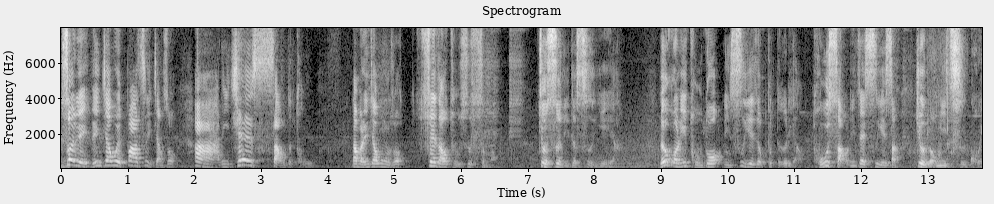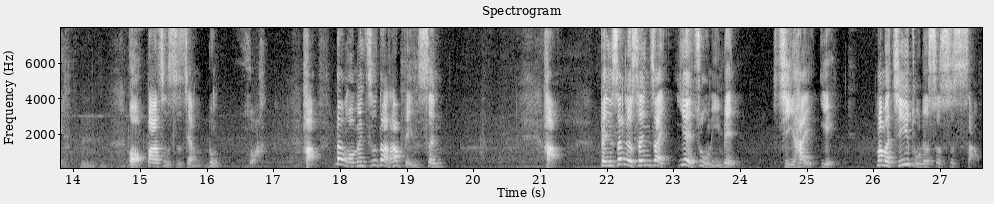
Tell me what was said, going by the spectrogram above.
所以人家为八字讲说。啊，你缺少的土，那么人家问我说，缺少土是什么？就是你的事业呀、啊。如果你土多，你事业就不得了；土少，你在事业上就容易吃亏。嗯嗯。哦，八字是这样弄法。好，那我们知道它本身，好，本身的身在业柱里面，己亥业，那么己土的事是少，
